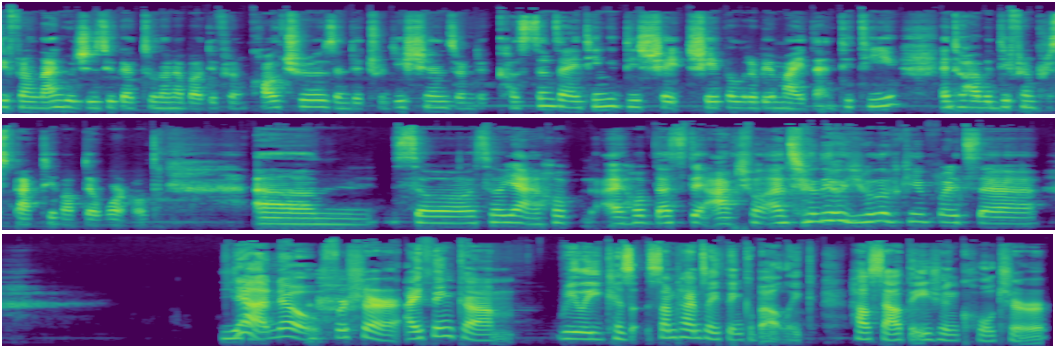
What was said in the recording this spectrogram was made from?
different languages, you get to learn about different cultures and the traditions and the customs. And I think it did shape, shape a little bit my identity and to have a different perspective of the world um so so yeah i hope i hope that's the actual answer that you're looking for it's uh yeah. yeah, no, for sure. I think um really cuz sometimes I think about like how South Asian culture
